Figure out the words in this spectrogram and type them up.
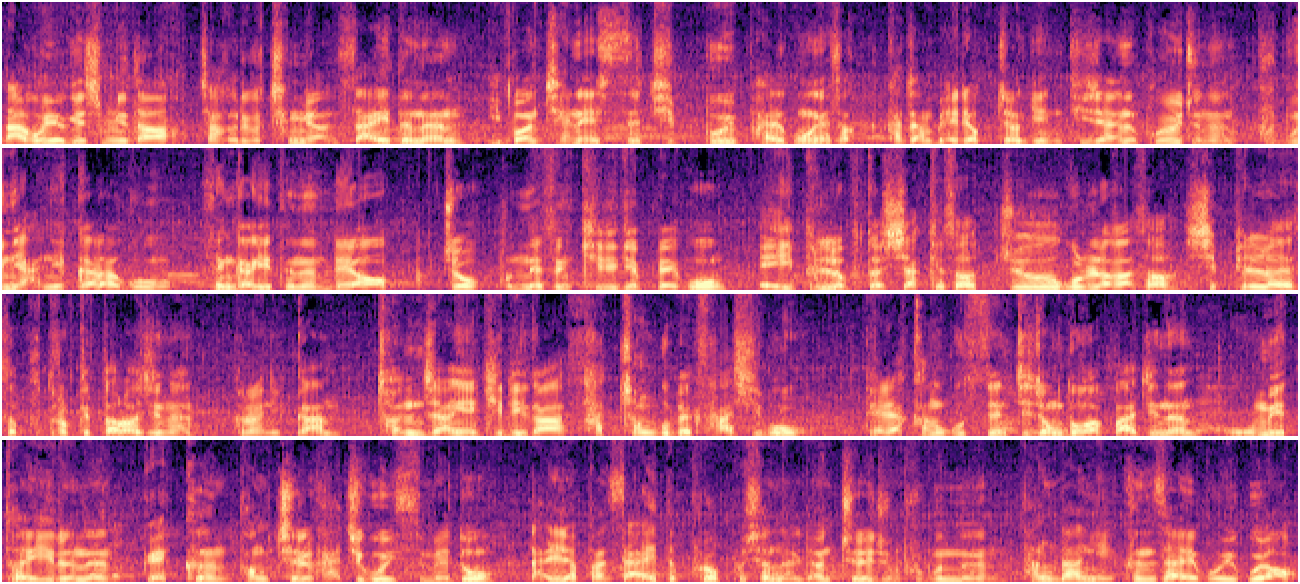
라고 여겨집니다. 자 그리고 측면 사이드는 이번 제네시스 GV80에서 가장 매력적인 디자인을 보여주는 부분이 아닐까라고 생각이 드는데요. 앞쪽 본넷은 길게 빼고 A 필러부터 시작해서 쭉 올라가서 C 필러에서 부드럽게 떨어지는 그러니까 전장의 길이가 4945 대략 한 5cm 정도가 빠지는 5m에 이르는 꽤 큰 덩치를 가지고 있음에도 날렵한 사이드 프로포션을 연출해준 부분은 상당히 근사해 보이고요.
